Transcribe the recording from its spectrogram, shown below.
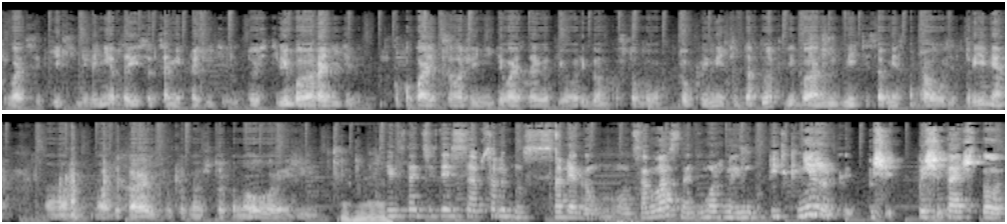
девайс есть или нет, зависит от самих родителей. То есть либо родитель покупает приложение, девайс дает его ребенку, чтобы только иметь отдохнуть, либо они вместе совместно проводят время, отдыхают, познают что-то новое. И... Я, кстати, здесь абсолютно с Олегом согласна. Это можно и накупить книжек, и посчитать, что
